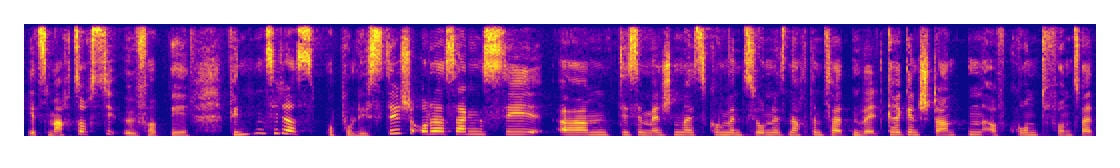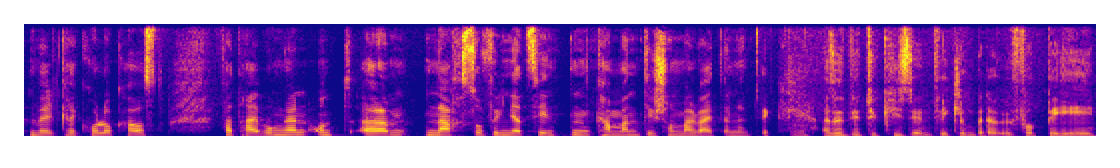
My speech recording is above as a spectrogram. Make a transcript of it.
Jetzt macht es auch die ÖVP. Finden Sie das populistisch oder sagen Sie, ähm, diese Menschenrechtskonvention ist nach dem Zweiten Weltkrieg entstanden, aufgrund von Zweiten Weltkrieg, Holocaust, Vertreibungen und ähm, nach so vielen Jahrzehnten kann man die schon mal weiterentwickeln? Also die türkise Entwicklung bei der ÖVP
